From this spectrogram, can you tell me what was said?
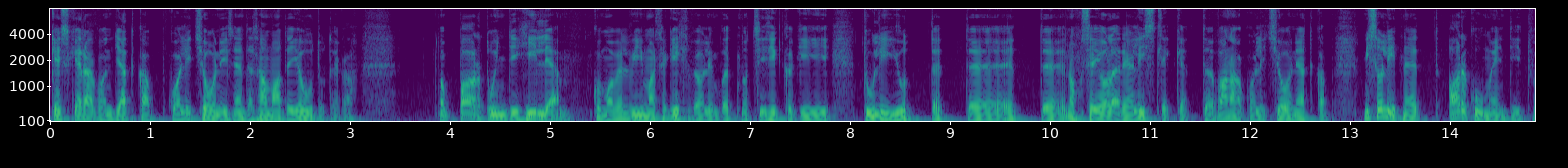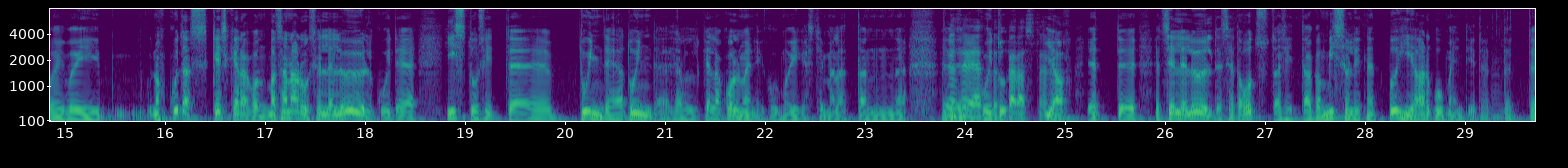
Keskerakond jätkab koalitsioonis nende samade jõududega. no paar tundi hiljem, kui ma veel viimase kihlve olin võtnud, siis ikkagi tuli jutt, et, et noh, see ei ole realistlik, et vana koalitsioon jätkab. mis olid need argumendid või, või noh, kuidas Keskerakond, ma saan aru, sellel ööl, kui te istusite tunde ja tunde seal kella kolmeni, kui ma õigesti mäletan. no see jätkus pärast veel. jah, et, et sellel ööl te seda otsustasite, aga mis olid need põhiargumendid, et, et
